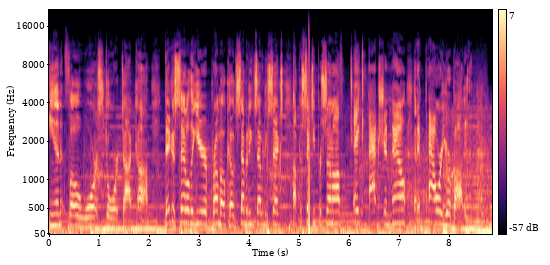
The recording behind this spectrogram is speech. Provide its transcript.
InfoWarsStore.com. Biggest sale of the year, promo code 1776, up to 60% off. Take action now and empower your body.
